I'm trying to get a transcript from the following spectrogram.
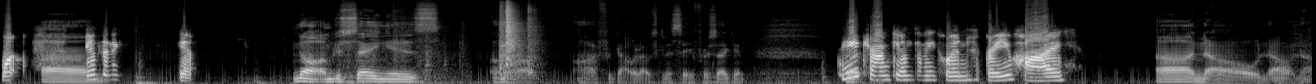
What, um, Anthony? Yeah. No, I'm just saying is. Oh, oh, I forgot what I was gonna say for a second. Are you drunk, Anthony Quinn? Are you high? Uh no, no, no,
